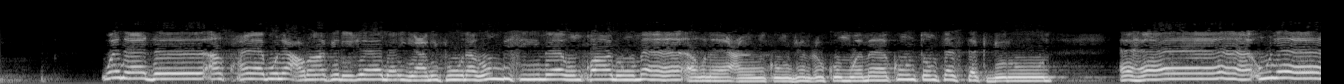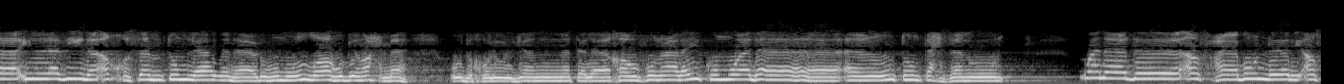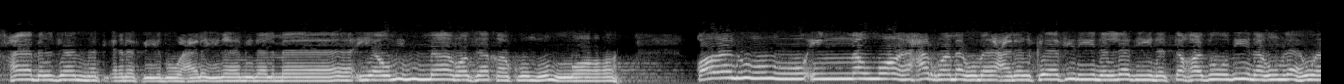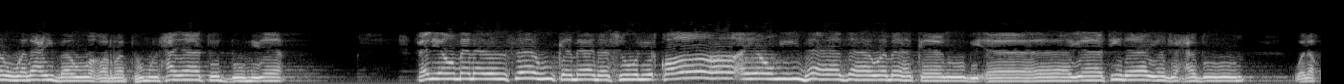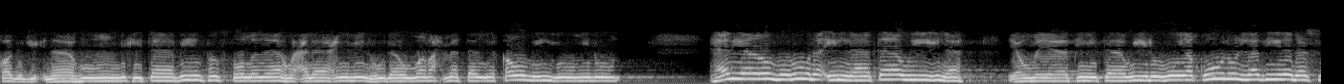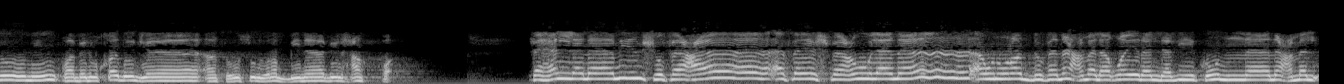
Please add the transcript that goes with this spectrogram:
ونادى أصحاب الأعراف رجالا يعرفونهم بسيماهم قالوا ما أغنى عنكم جمعكم وما كنتم تستكبرون؟ أهؤلاء الذين أقسمتم لا ينالهم الله برحمة. ادخلوا الجنة لا خوف عليكم ولا أنتم تحزنون. ونادى أصحاب النار أصحاب الجنة أن افيضوا علينا من الماء يوم ما رزقكم الله. قالوا إن الله حرمهما على الكافرين الذين اتخذوا دينهم لهوا ولعبا وغرتهم الحياة الدنيا. فاليوم ننساهم كما نسوا لقاء يومهم هذا وما كانوا بآياتنا يجحدون. ولقد جئناهم بكتاب فصلناه على علم هدى ورحمة لقوم يؤمنون. هل ينظرون إلا تاويله؟ يوم يأتي تاويله يقول الذين نسوا من قبل قد جاءت رسل ربنا بالحق. فهل لنا من شفعاء فيشفعوا لنا أو نرد فنعمل غير الذي كنا نعمل؟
